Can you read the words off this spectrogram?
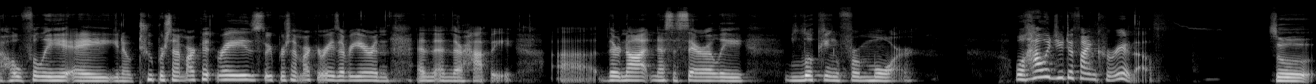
hopefully a you know 2% market raise 3% market raise every year and and and they're happy uh, they're not necessarily looking for more well how would you define career though So,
